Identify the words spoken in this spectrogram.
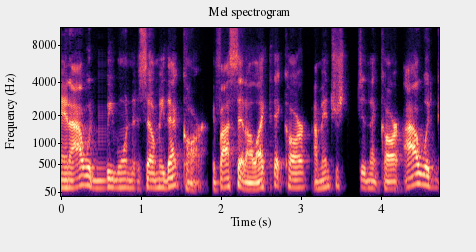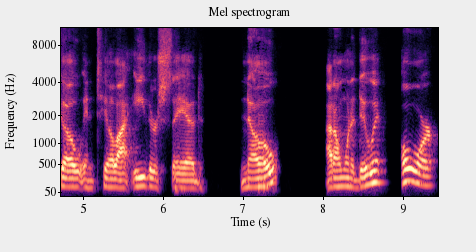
And I would be wanting to sell me that car. If I said, I like that car, I'm interested in that car, I would go until I either said, no, I don't want to do it, or,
